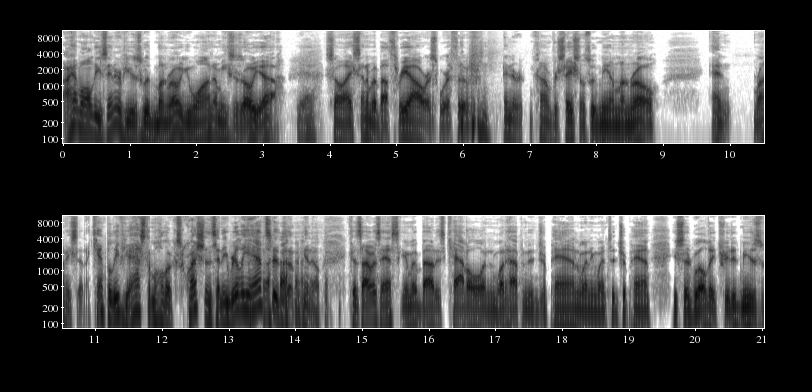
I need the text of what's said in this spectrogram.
I have all these interviews with Monroe. You want them? He says, Oh yeah. Yeah. So I sent him about three hours worth of inter- conversations with me and Monroe, and Ronnie said, I can't believe you asked him all those questions. And he really answered them, you know, because I was asking him about his cattle and what happened in Japan when he went to Japan. He said, Well, they treated me as,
